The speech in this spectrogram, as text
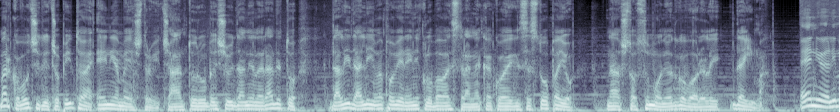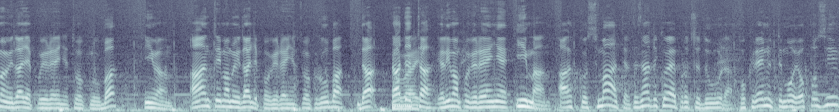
Marko Vučitić upitao je Enija Meštrovića, Antu Rubešu i Daniela Radetu da li dalje ima povjerenje klubova stranaka kojeg zastupaju, na što su mu oni odgovorili da ima. Enio, jel imam i dalje povjerenje tvog kluba? Imam. Ante, imamo i dalje povjerenje tvog kluba? Da. Radeta, jel imam povjerenje? Imam. Ako smatrate, znate koja je procedura? Pokrenute moj opoziv,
